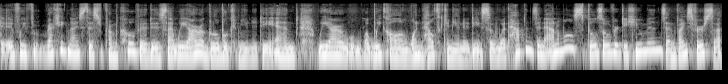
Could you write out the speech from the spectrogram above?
if we've recognized this from COVID, is that we are a global community and we are what we call a one health community. So what happens in animals spills over to humans and vice versa.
